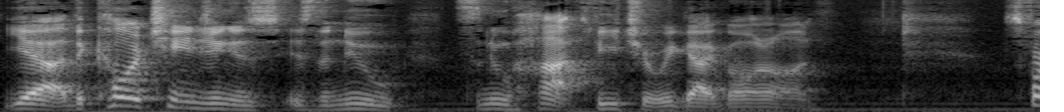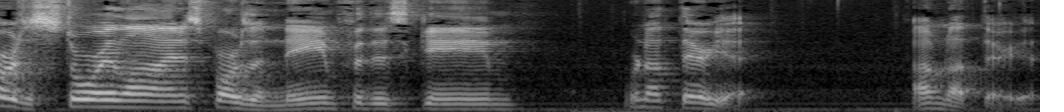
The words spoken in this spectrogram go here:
yeah, the color changing is is the new it's the new hot feature we got going on. As far as a storyline, as far as a name for this game, we're not there yet. I'm not there yet,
